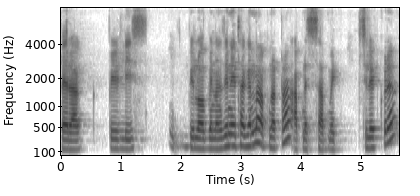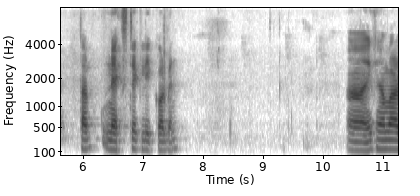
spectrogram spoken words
Perak Perlis বিলবিনা জেনেই থাকেন না, আপনারটা আপনি সাবমিট সিলেক্ট করে তার নেক্সটে ক্লিক করবেন। এখানে আমার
